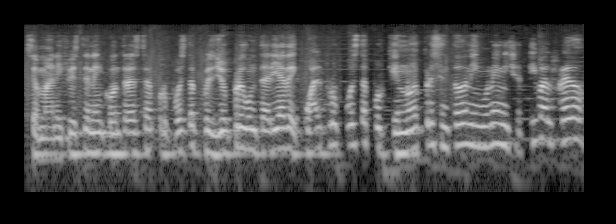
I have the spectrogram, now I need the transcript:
se manifiesten en contra de esta propuesta, pues yo preguntaría de cuál propuesta, porque no he presentado ninguna iniciativa, Alfredo.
